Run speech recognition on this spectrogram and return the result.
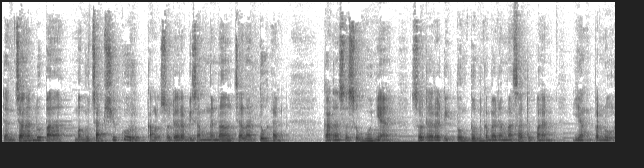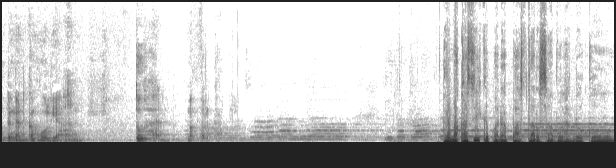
Dan jangan lupa mengucap syukur kalau saudara bisa mengenal jalan Tuhan, karena sesungguhnya saudara dituntun kepada masa depan yang penuh dengan kemuliaan. Tuhan memberkati. Terima kasih kepada Pastor Samuel Handoko.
